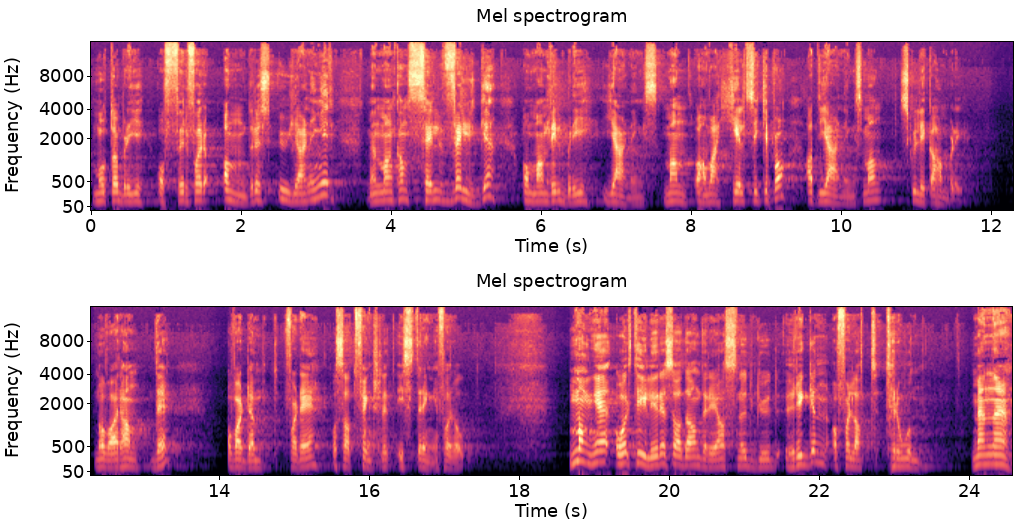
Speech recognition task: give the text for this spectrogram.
mot å bli offer for andres ugjerninger. Men man kan selv velge om man vil bli gjerningsmann. Og han var helt sikker på at gjerningsmann skulle ikke han bli. Nå var han det og var dømt for det og satt fengslet i strenge forhold. Mange år tidligere så hadde Andreas snudd Gud ryggen og forlatt troen. Men eh,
